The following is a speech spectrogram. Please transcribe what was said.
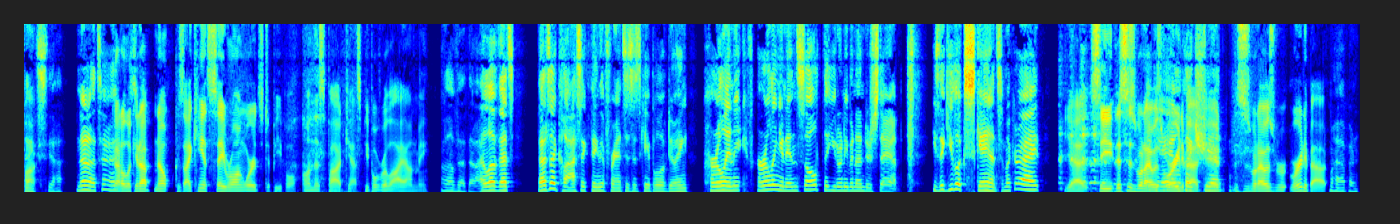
Fuck. Thanks. Yeah. No, no, it's all right. Gotta look It's it up. Nope, because I can't say wrong words to people on this podcast. People rely on me. I love that though. I love that's that's a classic thing that Francis is capable of doing. Hurling hurling an insult that you don't even understand. He's like, "You look scant." I'm like, "All right, Yeah. See, this is what I was Yeah, worried look like about, dude. This is what I was wor- worried about. what happened?"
